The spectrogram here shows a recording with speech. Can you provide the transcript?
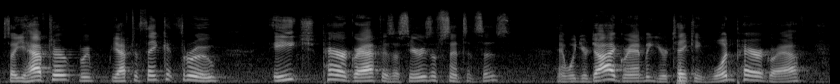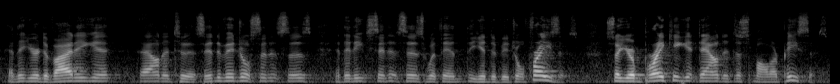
So you have to, you have to think it through. Each paragraph is a series of sentences. And when you're diagramming, you're taking one paragraph and then you're dividing it down into its individual sentences and then each sentence is within the individual phrases. So you're breaking it down into smaller pieces.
